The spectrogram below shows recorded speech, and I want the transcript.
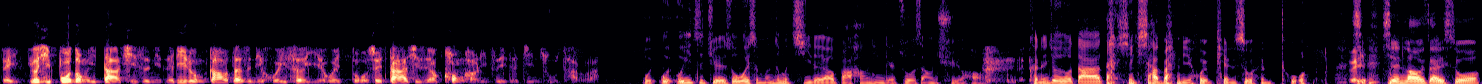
对，尤其波动一大，其实你的利润高，但是你回撤也会多，所以大家其实要控好你自己的进出场了。我我我一直觉得说，为什么这么急的要把行情给做上去哈？可能就是说，大家担心下半年会变数很多，先先捞再说，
